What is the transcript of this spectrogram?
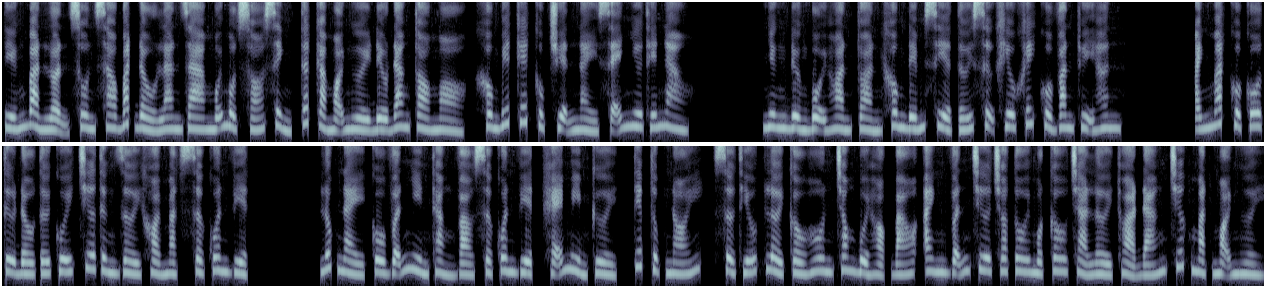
Tiếng bàn luận xôn xao bắt đầu lan ra mỗi một xó xỉnh, tất cả mọi người đều đang tò mò, không biết kết cục chuyện này sẽ như thế nào. Nhưng đường bội hoàn toàn không đếm xỉa tới sự khiêu khích của Văn Thụy Hân. Ánh mắt của cô từ đầu tới cuối chưa từng rời khỏi mặt sở quân Việt. Lúc này cô vẫn nhìn thẳng vào sở quân Việt khẽ mỉm cười, tiếp tục nói, sở thiếu lời cầu hôn trong buổi họp báo anh vẫn chưa cho tôi một câu trả lời thỏa đáng trước mặt mọi người.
